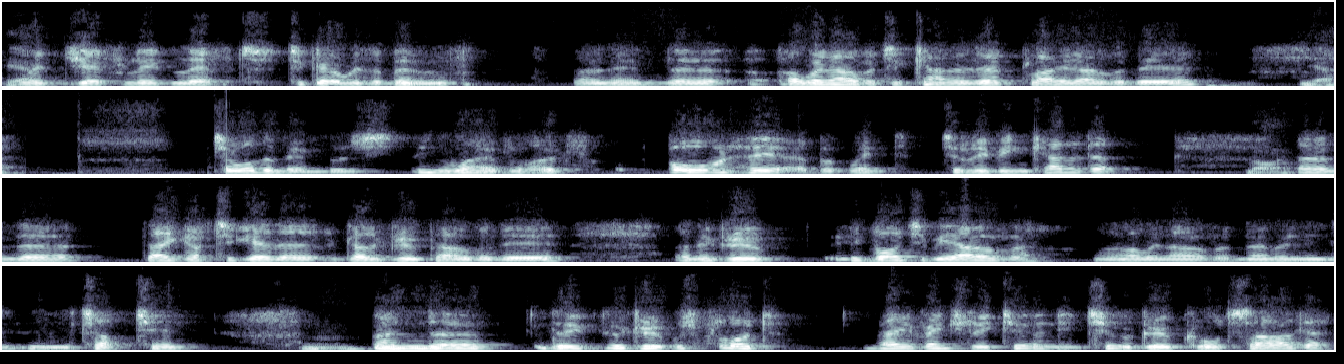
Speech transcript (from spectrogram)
Yeah. when Jeff Lynne left to go with the move. And then uh, I went over to Canada and played over there Yeah. two other members in the way of life, born here but went to live in Canada, Right. and uh, they got together, got a group over there, and the group invited me over, and I went over, and they were in, in the top ten, Hmm. and uh, the, the group was Flood. They eventually turned into a group called Saga.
